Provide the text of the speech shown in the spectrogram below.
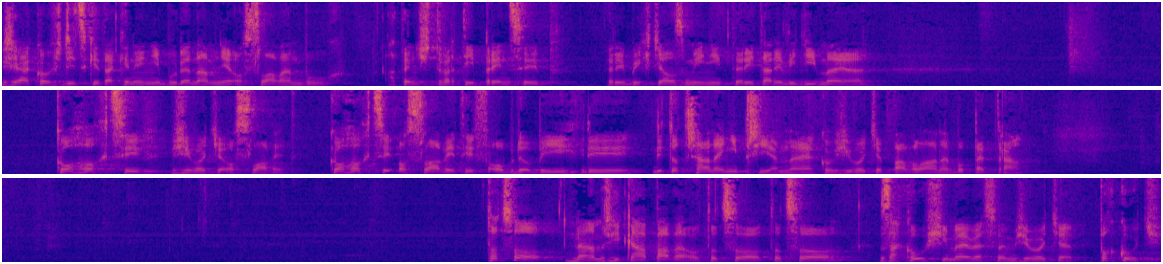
že jako vždycky taky nyní bude na mě oslaven Bůh. A ten čtvrtý princip, který bych chtěl zmínit, který tady vidíme, je, koho chci v životě oslavit. Koho chci oslavit i v obdobích, kdy, kdy to třeba není příjemné, jako v životě Pavla nebo Petra. To, co nám říká Pavel, to, co, to, co zakoušíme ve svém životě, pokud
